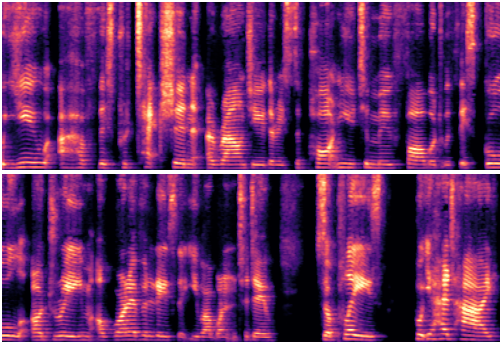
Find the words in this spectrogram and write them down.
but you have this protection around you that is supporting you to move forward with this goal or dream or whatever it is that you are wanting to do. So please put your head high,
